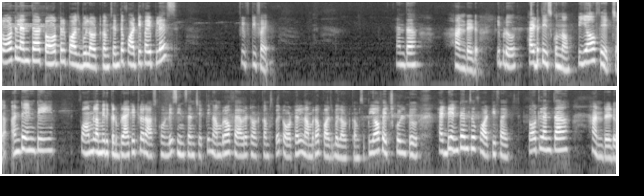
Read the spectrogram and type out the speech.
టోటల్ ఎంత? Total possible outcomes. ఎంత? Forty five plus fifty five. ఎంత? హండ్రెడ్. ఇప్పుడు హెడ్ తీసుకుందాం. పి ఆఫ్ హెచ్ అంటే ఏంటి? ఫార్ములా మీరు ఇక్కడ బ్రాకెట్లో రాసుకోండి సిన్స్ అని చెప్పి. Number of favourite outcomes by total number of possible outcomes P of H equal to head ఎన్ టైమ్స్ ఫార్టీ ఫైవ్ టోటల్ ఎంత? హండ్రెడ్.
